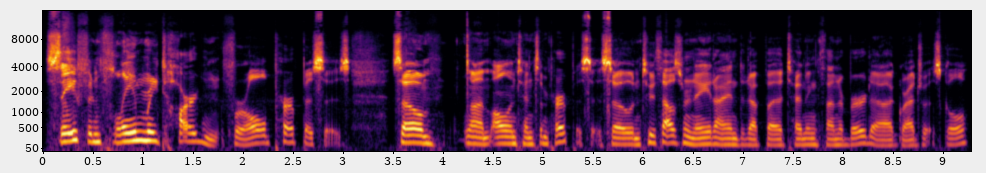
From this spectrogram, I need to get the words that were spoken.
safe and flame retardant for all purposes. So um, all intents and purposes. So in 2008, I ended up uh, attending Thunderbird uh, graduate school,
